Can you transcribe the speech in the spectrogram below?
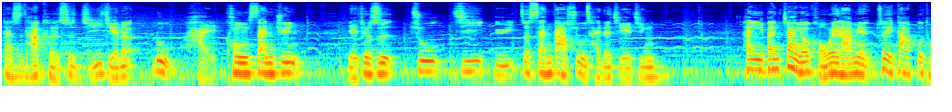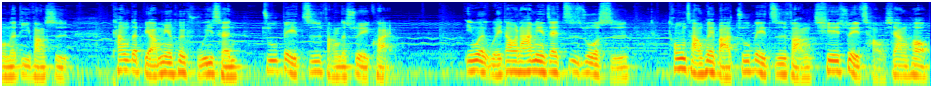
但是它可是集结了陆海空三军，也就是猪、鸡、鱼这三大素材的结晶。和一般酱油口味拉面最大不同的地方是。汤的表面会浮一层猪背脂肪的碎块，因为尾道拉面在制作时，通常会把猪背脂肪切碎炒香后，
